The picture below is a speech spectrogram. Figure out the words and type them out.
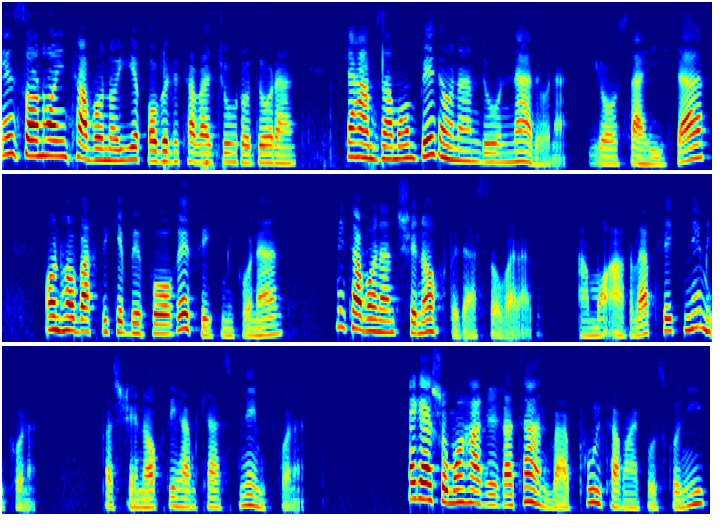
انسان ها این توانایی قابل توجه را دارند که همزمان بدانند و ندانند یا صحیحتر آنها وقتی که به واقع فکر می کنند می توانند شناخت به دست آورند. اما اغلب فکر نمی کنند پس شناختی هم کسب نمی کنند اگر شما حقیقتا بر پول تمرکز کنید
